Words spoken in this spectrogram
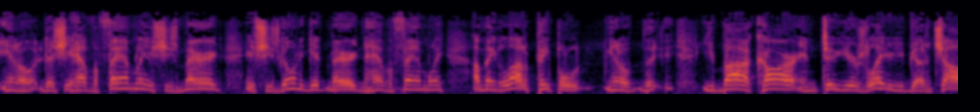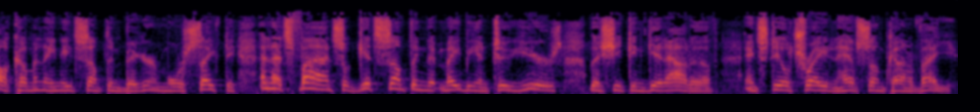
you know, does she have a family? If she's married, if she's going to get married and have a family, I mean, a lot of people, you know, the, you buy a car and two years later you've got a child coming. They need something bigger and more safety, and that's fine. So get something that maybe in two years that she can get out of and still trade and have some kind of value.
